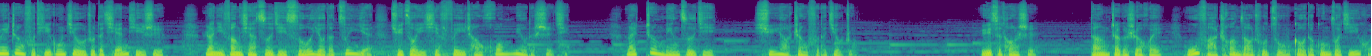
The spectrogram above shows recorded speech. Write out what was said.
为政府提供救助的前提是，让你放下自己所有的尊严，去做一些非常荒谬的事情，来证明自己需要政府的救助。与此同时，当这个社会无法创造出足够的工作机会，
